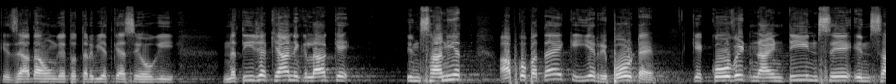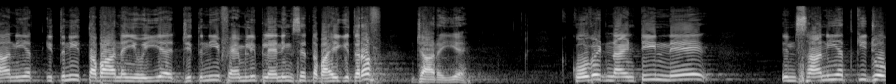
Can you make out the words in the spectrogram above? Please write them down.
کہ زیادہ ہوں گے تو تربیت کیسے ہوگی نتیجہ کیا نکلا کہ انسانیت آپ کو پتا ہے کہ یہ رپورٹ ہے کہ کووڈ نائنٹین سے انسانیت اتنی تباہ نہیں ہوئی ہے جتنی فیملی پلاننگ سے تباہی کی طرف جا رہی ہے کووڈ نائنٹین نے انسانیت کی جو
